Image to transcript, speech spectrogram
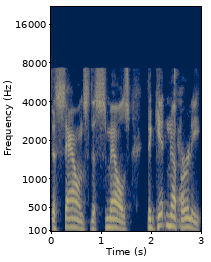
the sounds, the smells, the getting up yeah. early,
